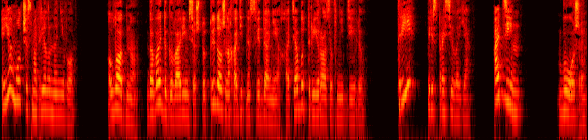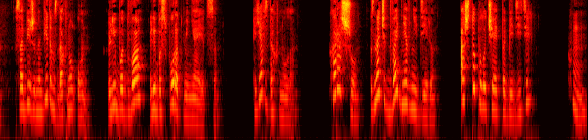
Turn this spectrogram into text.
Я молча смотрела на него. Ладно, давай договоримся, что ты должна ходить на свидание хотя бы три раза в неделю. Три? переспросила я. Один. Боже, с обиженным видом вздохнул он. Либо два, либо спор отменяется. Я вздохнула. Хорошо, значит, два дня в неделю. А что получает победитель? Хм,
